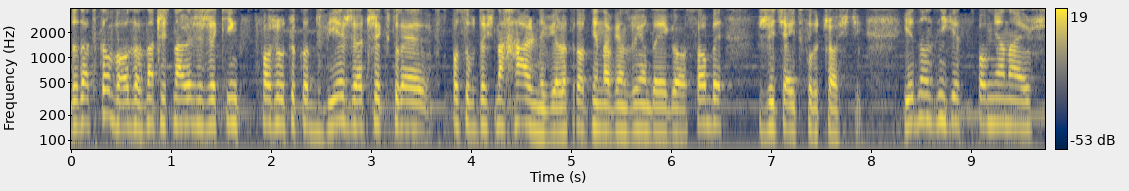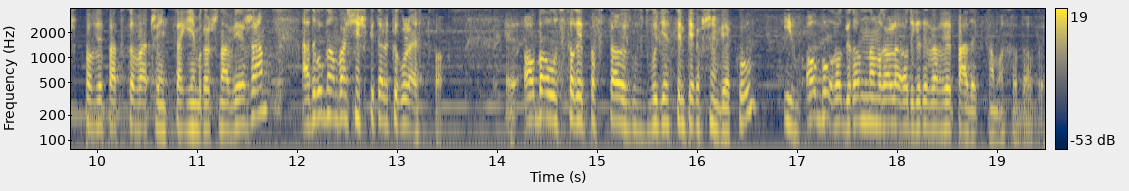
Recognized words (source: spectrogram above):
Dodatkowo zaznaczyć należy, że King stworzył tylko dwie rzeczy, które w sposób dość nachalny wielokrotnie nawiązują do jego osoby, życia i twórczości. Jedną z nich jest wspomniana już powypadkowa część sagi Mroczna Wieża, a drugą właśnie Szpital Królestwo. Oba utwory powstały w XXI wieku i w obu ogromną rolę odgrywa wypadek samochodowy.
